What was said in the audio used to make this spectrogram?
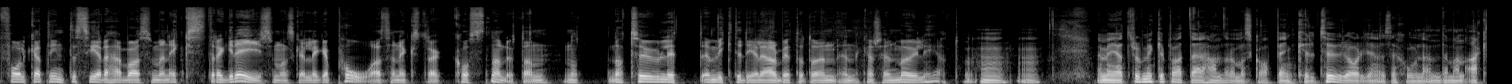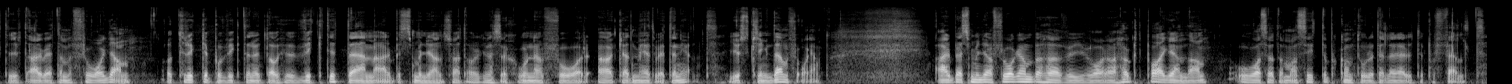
folk att inte se det här bara som en extra grej som man ska lägga på, alltså en extra kostnad utan något naturligt en viktig del i arbetet och en, en kanske en möjlighet. Mm, mm. men jag tror mycket på att det här handlar om att skapa en kultur i organisationen där man aktivt arbetar med frågan och trycker på vikten utav hur viktigt det är med arbetsmiljön så att organisationen får ökad medvetenhet just kring den frågan. Arbetsmiljöfrågan behöver ju vara högt på agendan oavsett om man sitter på kontoret eller är ute på fält.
